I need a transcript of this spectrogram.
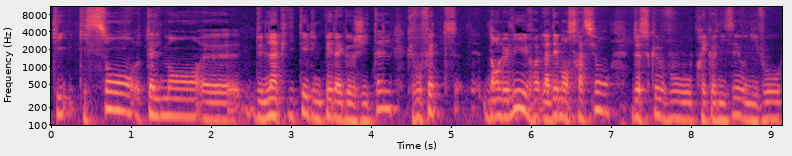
qui, qui sont tellement euh, d'une limpidité, d'une pédagogie telle que vous faites dans le livre la démonstration de ce que vous préconisez au niveau,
